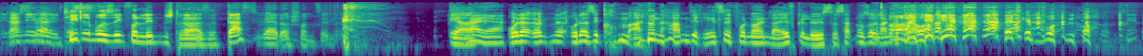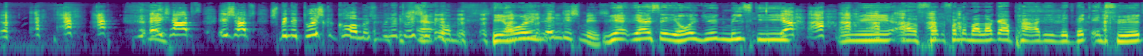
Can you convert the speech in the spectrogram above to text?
Nee, das nee, nee, das- Titelmusik von Lindenstraße. Das wäre doch schon Sinn. Ja. Naja. Oder irgendeine, oder sie kommen an und haben die Rätsel von neuen Live gelöst. Das hat nur so lange gedauert. Mit dem Wurmloch. Ich hab's, ich hab's, ich bin nicht durchgekommen, ich bin nicht durchgekommen. Die An holen- wen wende ich mich? Wie, wie heißt der? Die holen Jürgen Milski Ja. irgendwie äh, von, von der Mallorca-Party, wird wegentführt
